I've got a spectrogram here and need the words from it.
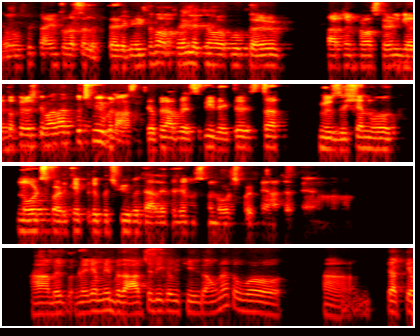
वो फिर टाइम थोड़ा सा लगता है लेकिन एक दफ़ा आप कर लेते हो वो कर आपने क्रॉस कर लिया तो फिर उसके बाद आप कुछ भी बना सकते हो, फिर आप रेसिपी देखते हो, जिस तरह म्यूजिशियन वो नोट्स पढ़ के फिर कुछ भी बता लेते हैं, जब उसको नोट्स पढ़ने आ जाते हैं। हाँ बिल्कुल। मेरी अम्मी बाज़ार से भी कभी चीज़ लाऊ ना तो वो हाँ चक के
